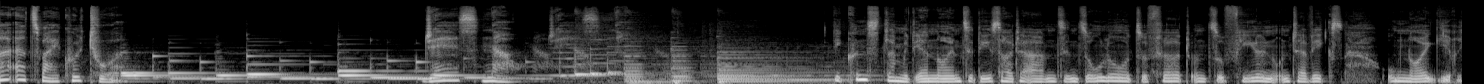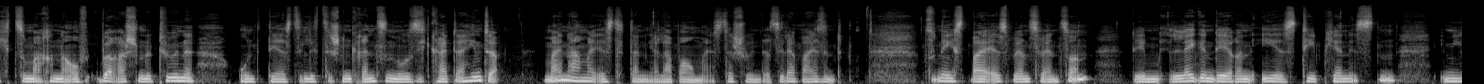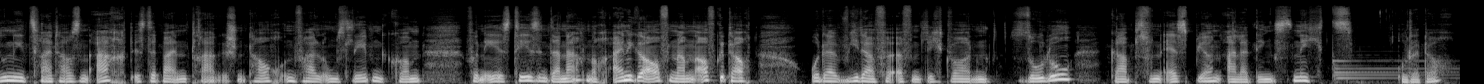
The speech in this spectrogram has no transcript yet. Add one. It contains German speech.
HR2 Kultur. Jazz Now. Die Künstler mit ihren neuen CDs heute Abend sind solo, zu viert und zu vielen unterwegs, um neugierig zu machen auf überraschende Töne und der stilistischen Grenzenlosigkeit dahinter. Mein Name ist Daniela Baumeister. Schön, dass Sie dabei sind. Zunächst bei Esbjörn Svensson, dem legendären EST-Pianisten. Im Juni 2008 ist er bei einem tragischen Tauchunfall ums Leben gekommen. Von EST sind danach noch einige Aufnahmen aufgetaucht oder wieder veröffentlicht worden. Solo gab es von Esbjörn allerdings nichts. Oder doch?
